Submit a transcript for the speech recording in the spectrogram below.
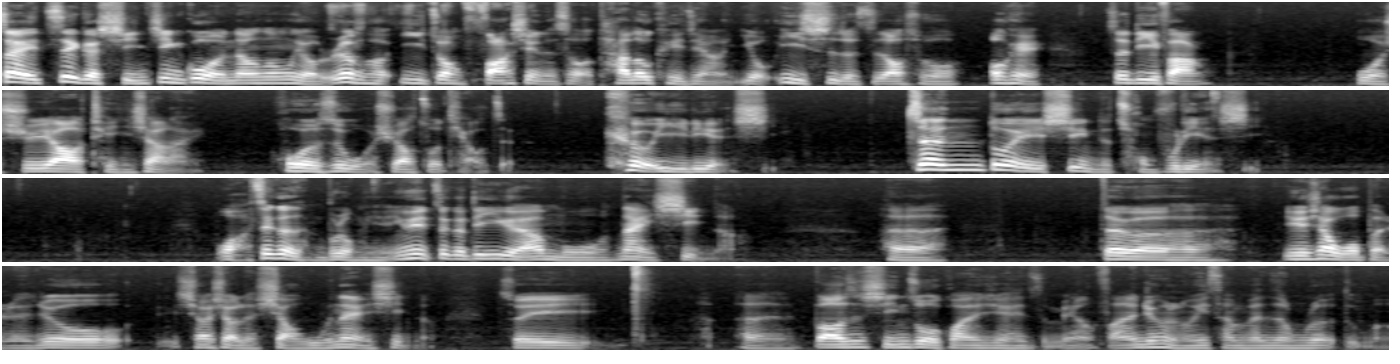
在这个行进过程当中有任何异状发现的时候，他都可以这样有意识的知道说，OK，这地方我需要停下来，或者是我需要做调整，刻意练习，针对性的重复练习。哇，这个很不容易，因为这个第一个要磨耐性啊，呃，这个因为像我本人就小小的小无耐性啊，所以呃，不知道是星座关系还是怎么样，反正就很容易三分钟热度嘛，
